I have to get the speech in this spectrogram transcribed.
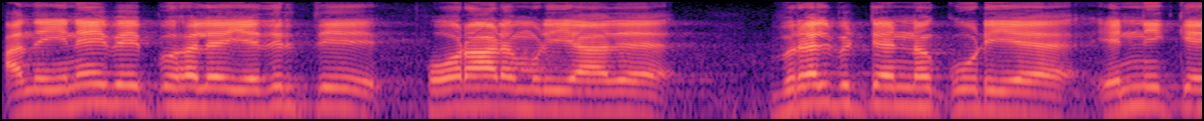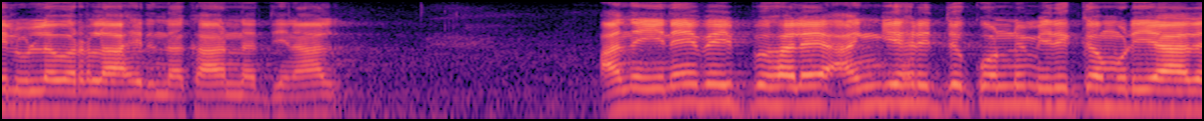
அந்த இணை வைப்புகளை எதிர்த்து போராட முடியாத விரல் விட்டெண்ணக்கூடிய எண்ணிக்கையில் உள்ளவர்களாக இருந்த காரணத்தினால் அந்த இணை வைப்புகளை அங்கீகரித்து கொண்டும் இருக்க முடியாத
